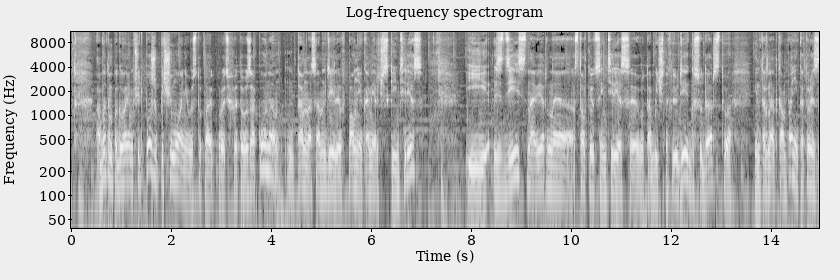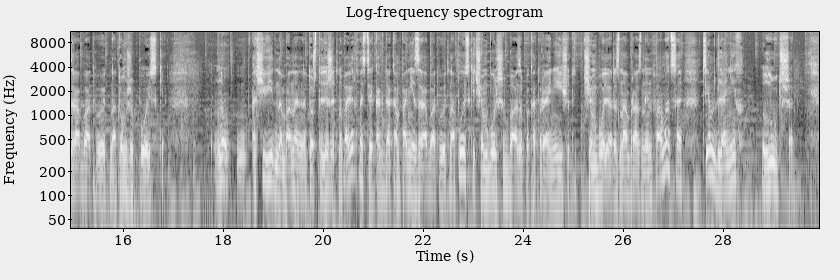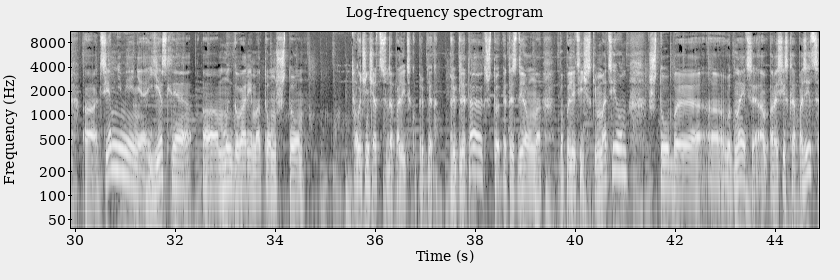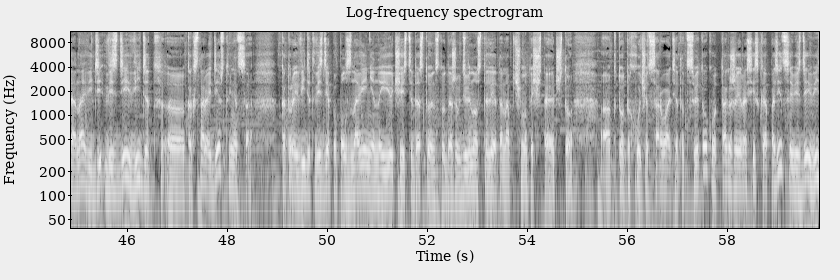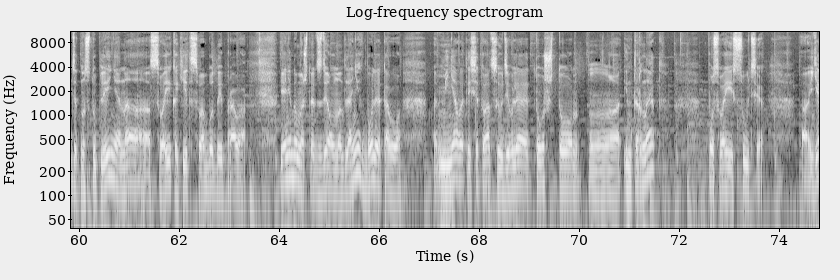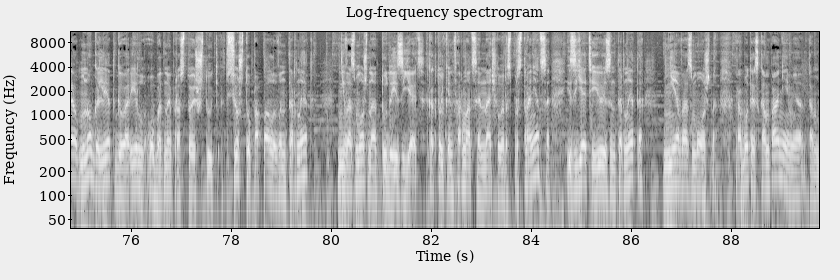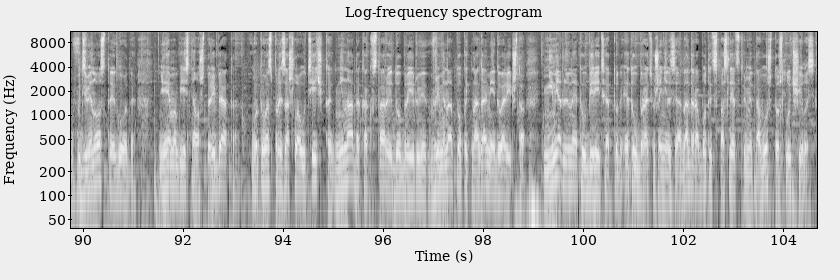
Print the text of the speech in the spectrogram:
Об этом поговорим чуть позже, почему они выступают против этого закона. Там на самом деле вполне коммерческий интерес. И здесь, наверное, сталкиваются интересы вот обычных людей, государства, интернет-компаний, которые зарабатывают на том же поиске. Ну, очевидно, банально то, что лежит на поверхности, когда компании зарабатывают на поиске, чем больше база, по которой они ищут, чем более разнообразная информация, тем для них лучше. А, тем не менее, если а, мы говорим о том, что очень часто сюда политику приплетают, что это сделано по политическим мотивам, чтобы, э, вот знаете, а, российская оппозиция, она везде видит, э, как старая девственница, которая видит везде поползновение на ее честь и достоинство. Даже в 90 лет она почему-то считает, что э, кто-то хочет сорвать этот цветок. Вот так же и российская оппозиция везде видит наступление на свои какие-то свободы и права. Я не думаю, что это сделано для них. Более того, меня в этой ситуации удивляет то, что интернет по своей сути я много лет говорил об одной простой штуке. Все, что попало в интернет, невозможно оттуда изъять. Как только информация начала распространяться, изъять ее из интернета невозможно. Работая с компаниями там, в 90-е годы, я им объяснял, что, ребята, вот у вас произошла утечка, не надо, как в старые добрые времена, топать ногами и говорить, что немедленно это уберите оттуда. Это убрать уже нельзя. Надо работать с последствиями того, что случилось.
